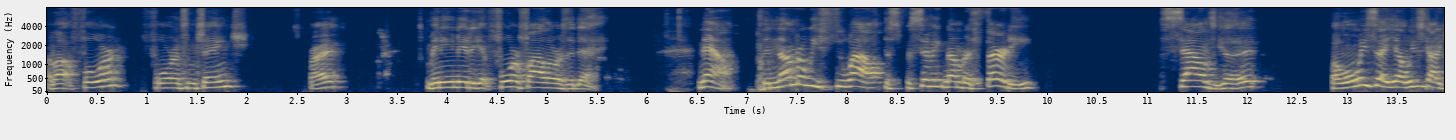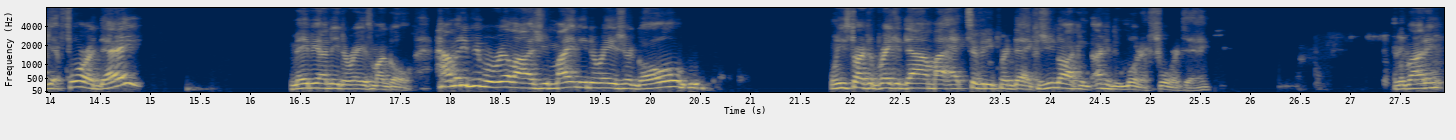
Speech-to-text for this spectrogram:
about four, four and some change, right? Meaning you need to get four followers a day. Now, the number we threw out, the specific number 30, sounds good. But when we say, yo, we just got to get four a day, maybe I need to raise my goal. How many people realize you might need to raise your goal when you start to break it down by activity per day? Because you know I can I can do more than four a day. Anybody?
